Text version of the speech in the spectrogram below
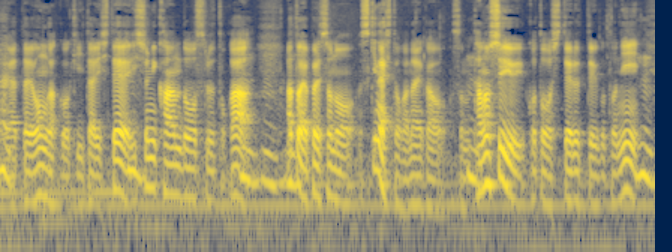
をやったり、音楽を聴いたりして、うん一緒に感動するとか、あとはやっぱりその好きな人が何かをその楽しいことをしてるっていうことに、うん。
